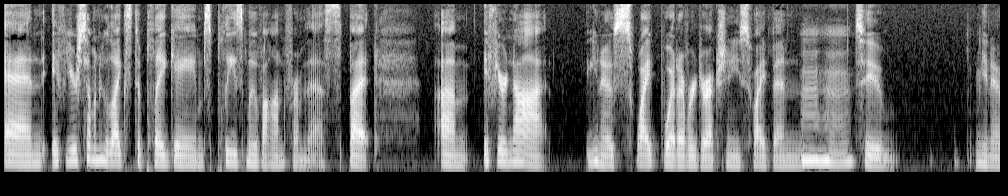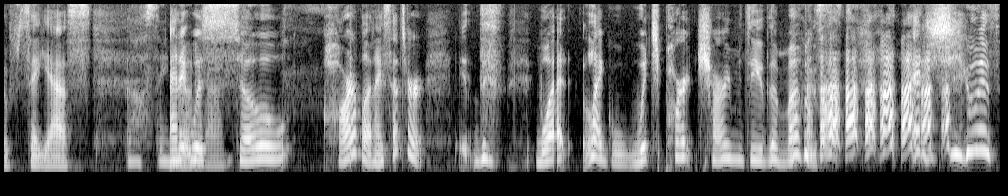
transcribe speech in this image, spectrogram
And if you're someone who likes to play games, please move on from this. But um, if you're not, you know, swipe whatever direction you swipe in mm-hmm. to, you know, say yes. Oh, say and no it was that. so horrible. And I said to her, "What, like, which part charmed you the most?" and she was,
